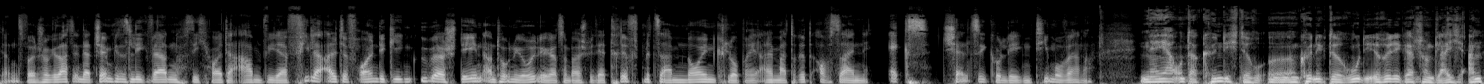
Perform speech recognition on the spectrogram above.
Wir hatten es vorhin schon gesagt, in der Champions League werden sich heute Abend wieder viele alte Freunde gegenüberstehen. Antonio Rüdiger zum Beispiel, der trifft mit seinem neuen Club Real Madrid auf seinen Ex-Chelsea-Kollegen Timo Werner. Naja, und da kündigte, äh, kündigte Rudi, Rüdiger schon gleich an,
